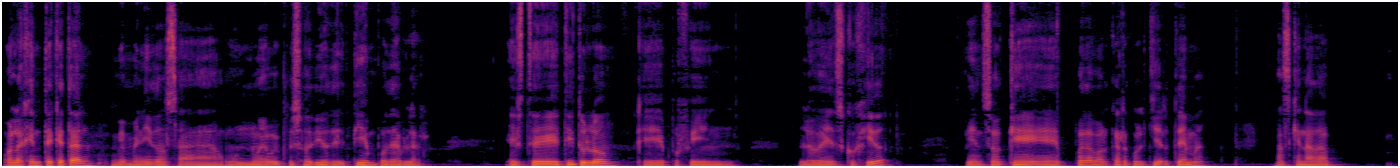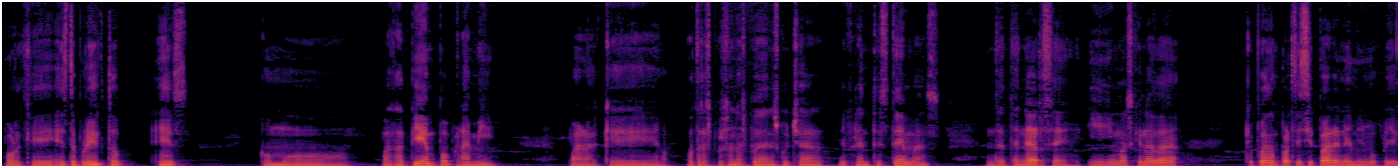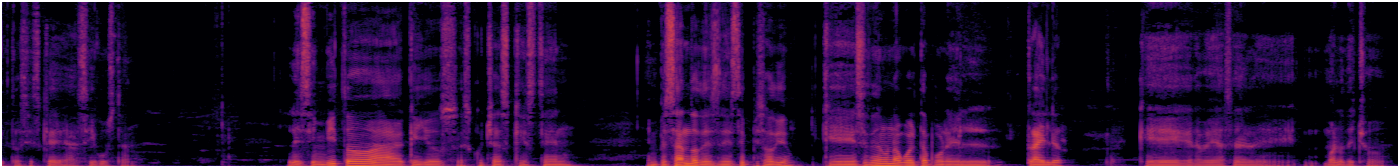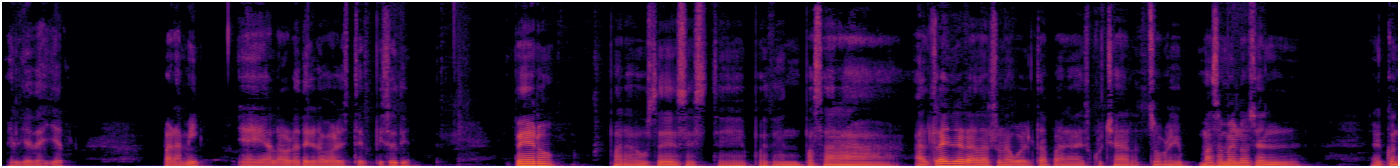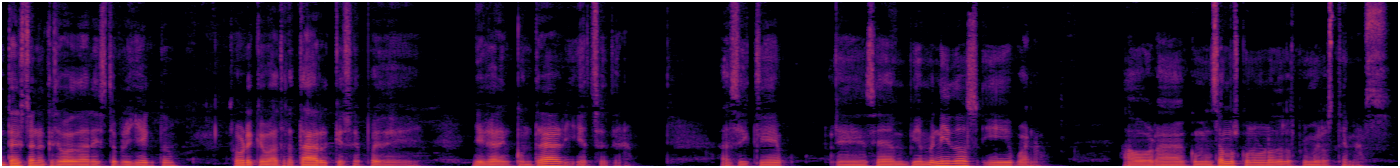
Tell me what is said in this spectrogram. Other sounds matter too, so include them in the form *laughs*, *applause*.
Hola gente, ¿qué tal? Bienvenidos a un nuevo episodio de Tiempo de Hablar. Este título, que por fin lo he escogido, pienso que puede abarcar cualquier tema, más que nada porque este proyecto es como pasatiempo para mí, para que otras personas puedan escuchar diferentes temas, entretenerse y más que nada que puedan participar en el mismo proyecto si es que así gustan. Les invito a aquellos escuchas que estén empezando desde este episodio que se den una vuelta por el tráiler que grabé hacer, bueno, de hecho, el día de ayer para mí eh, a la hora de grabar este episodio. Pero para ustedes este, pueden pasar al tráiler a darse una vuelta para escuchar sobre más o menos el, el contexto en el que se va a dar este proyecto, sobre qué va a tratar, qué se puede llegar a encontrar y etcétera. Así que eh, sean bienvenidos y bueno, ahora comenzamos con uno de los primeros temas.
